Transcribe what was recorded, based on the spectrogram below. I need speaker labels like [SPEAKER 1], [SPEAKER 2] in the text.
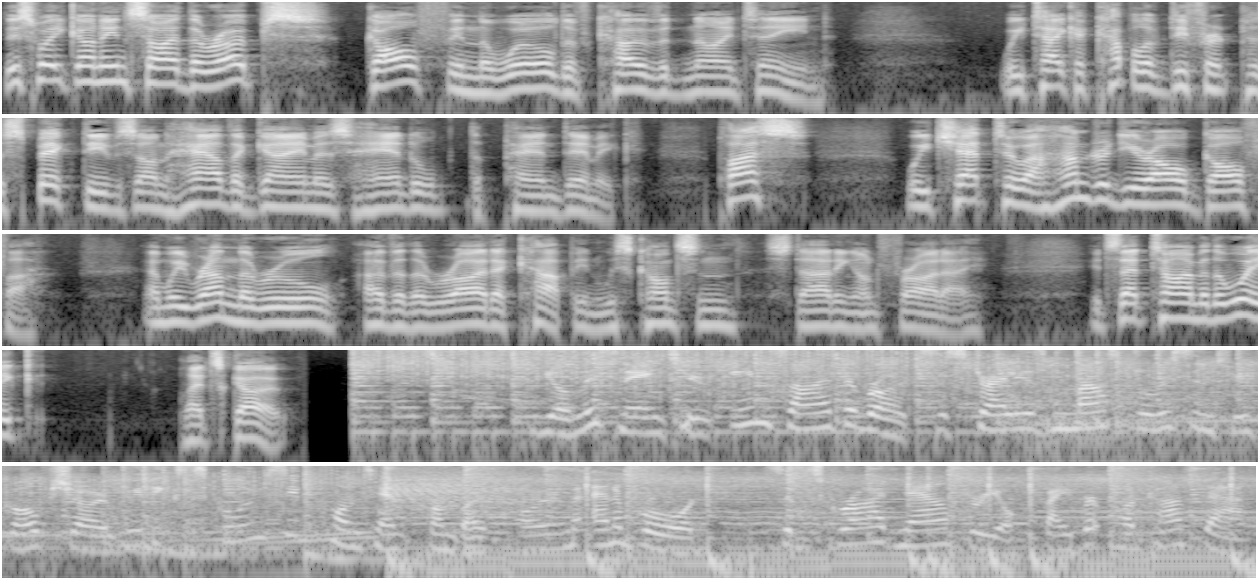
[SPEAKER 1] This week on Inside the Ropes, golf in the world of COVID 19. We take a couple of different perspectives on how the game has handled the pandemic. Plus, we chat to a 100 year old golfer and we run the rule over the Ryder Cup in Wisconsin starting on Friday. It's that time of the week. Let's go.
[SPEAKER 2] You're listening to Inside the Ropes, Australia's must listen to golf show with exclusive content from both home and abroad. Subscribe now through your favourite podcast app.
